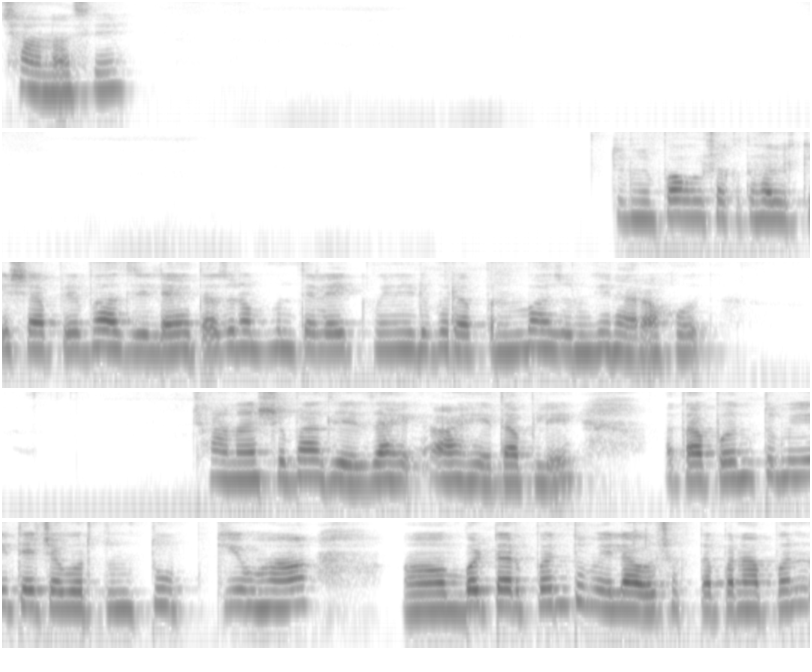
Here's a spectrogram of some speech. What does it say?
छान असे. तुम्ही पाहू शकता हलकेसे आपले भाजलेले आहेत. अजून आपण त्याला एक मिनिटभर आपण भाजून घेणार आहोत. छान असे भाजले जा आहेत आपले. आता आपण तुम्ही त्याच्यावरतून तूप किंवा बटर पण तुम्ही लावू शकता. पण आपण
